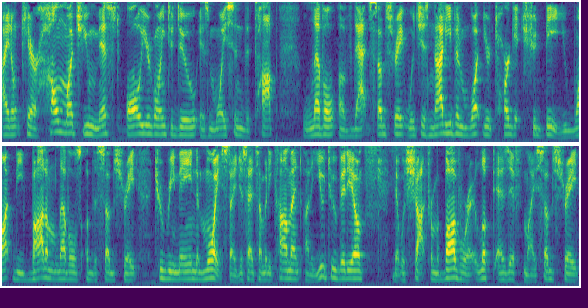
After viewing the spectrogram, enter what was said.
I don't care how much you mist, all you're going to do is moisten the top level of that substrate, which is not even what your target should be. You want the bottom levels of the substrate to remain moist. I just had somebody comment on a YouTube video that was shot from above where it looked as if my substrate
